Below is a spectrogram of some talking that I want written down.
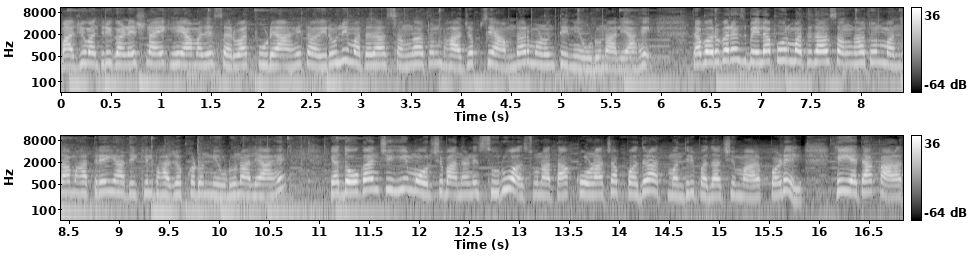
माजी मंत्री गणेश नाईक हे यामध्ये सर्वात पुढे आहेत. ऐरोली मतदारसंघातून भाजपचे आमदार म्हणून ते निवडून आले आहे. त्याबरोबरच बेलापूर मतदारसंघातून मंदा म्हात्रे या देखील भाजपकडून निवडून आल्या आहे. या दोघांचीही मोर्चे बांधणी सुरू असून आता कोणाच्या पदरात मंत्रिपदाची माळ पडेल हे येत्या काळात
